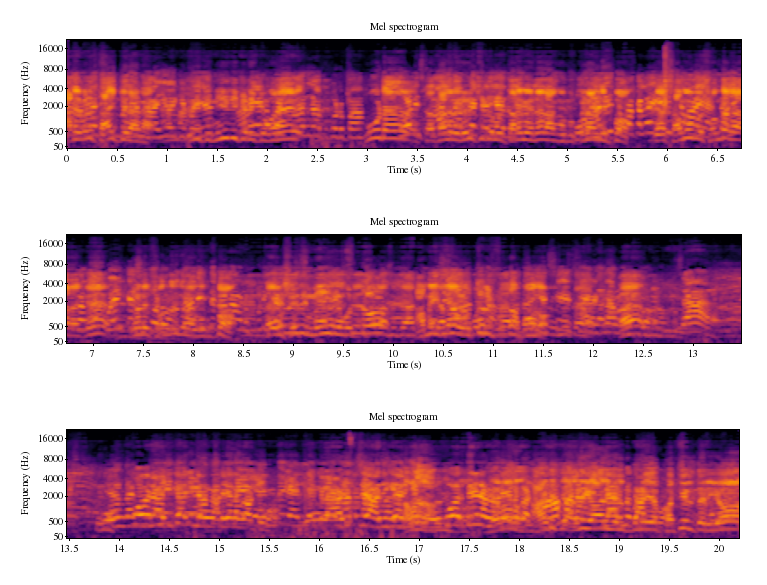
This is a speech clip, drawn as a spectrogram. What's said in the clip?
அனைவரும் தாய்க்கிறாங்க. இதுக்கு நீதி கிடைக்கும் வரை கூட தலைவர் எழுச்சி தமிழ் தலைமையில நாங்க பின்னாடி நிற்போம் என் சமூக சொந்தக்காரருக்கு என்னுடைய சொந்தத்துக்கு நாங்க நிற்போம் தயவு செய்து நீங்க மட்டும் அமைதியா ஒத்துழைப்பு கொடுத்தா போதும்? ஒவ்வொரு அதிகாரியும் நாங்க அடையாளம் காட்டுவோம். எங்களை அடிச்ச அதிகாரி ஒவ்வொருத்தையும் நாங்க அடையாளம். அடிச்ச அதிகாரிகளுடைய பட்டியல் தெரியும்.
